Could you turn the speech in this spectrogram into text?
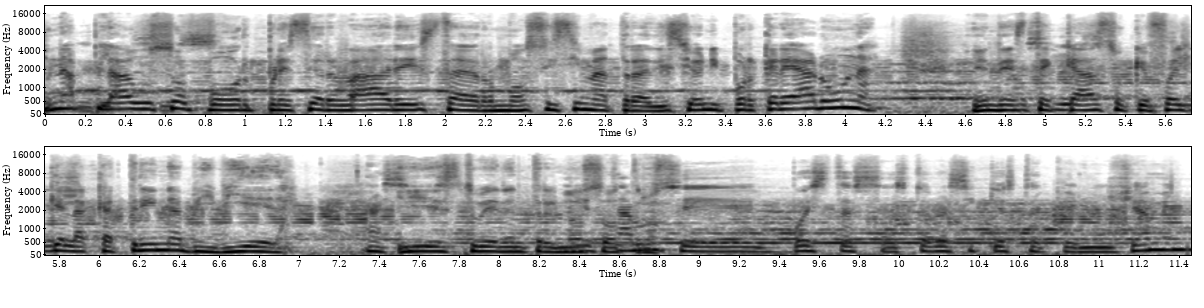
Un aplauso por preservar esta hermosísima tradición y por crear una, en este Así es, caso, que fue el que es. la Catrina viviera Así y es. estuviera entre Y nosotros. Estamos eh, puestas hasta ahora sí que hasta que nos llamen.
